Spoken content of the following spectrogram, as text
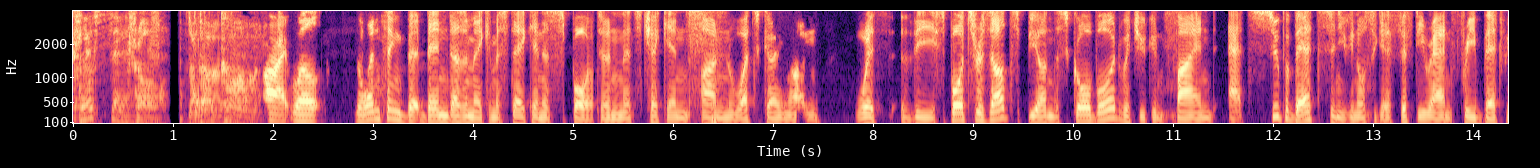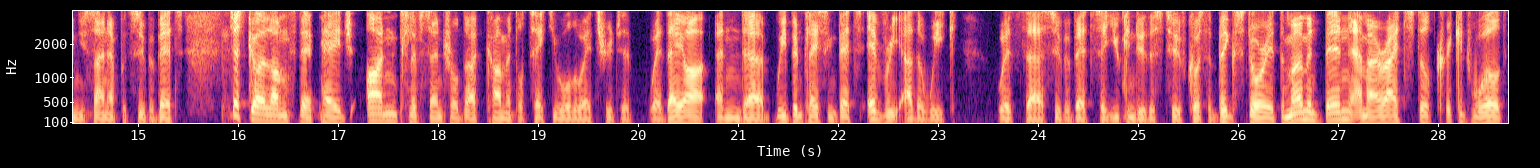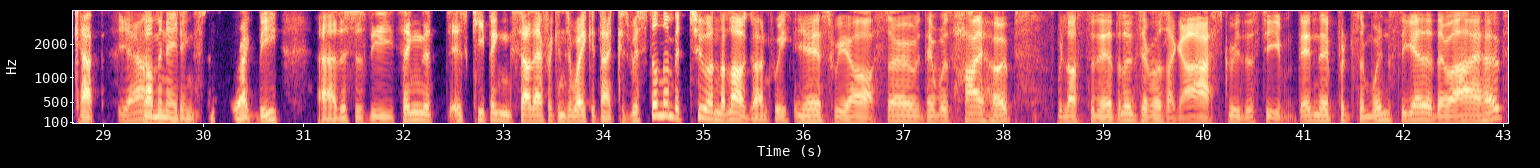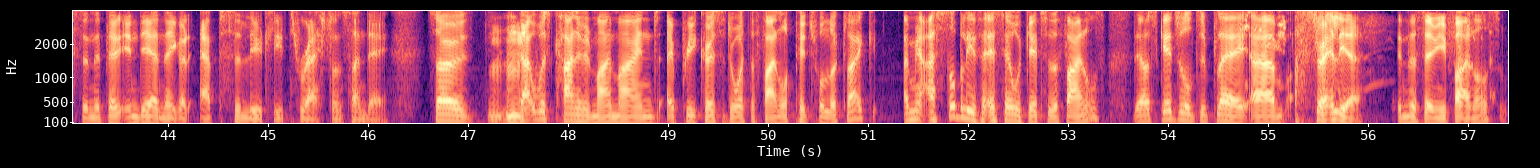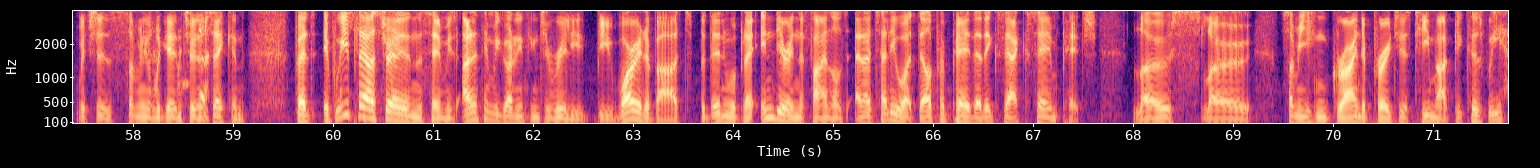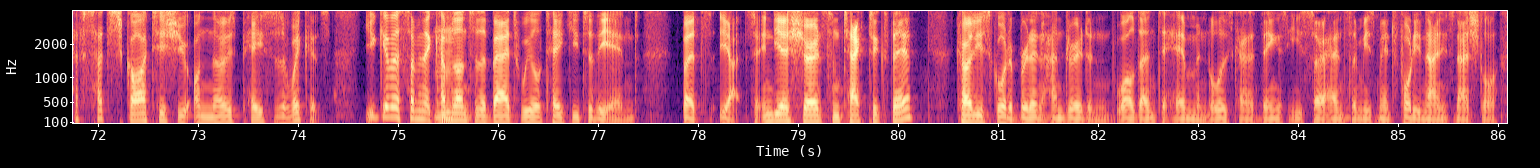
CliffCentral.com. All right. Well, the one thing Ben doesn't make a mistake in is sport, and let's check in on what's going on with the sports results beyond the scoreboard, which you can find at Supabets. And you can also get a 50 Rand free bet when you sign up with Supabets. Just go along to their page on cliffcentral.com. It'll take you all the way through to where they are. And uh, we've been placing bets every other week with uh, Supabet, so you can do this too. Of course, the big story at the moment, Ben, am I right? Still Cricket World Cup yeah. dominating since rugby. Uh, this is the thing that is keeping South Africans awake at night because we're still number two on the log, aren't we? Yes, we are. So there was high hopes. We lost to the Netherlands. Everyone was like, ah, screw this team. Then they put some wins together. There were high hopes. and they played India and they got absolutely thrashed on Sunday. So mm-hmm. that was kind of in my mind a precursor to what the final pitch will look like. I mean, I still believe that SA will get to the finals. They are scheduled to play um, Australia in the semi-finals, which is something we'll get into in a second. But if we play Australia in the semis, I don't think we got anything to really be worried about. But then we'll play India in the finals, and I tell you what, they'll prepare that exact same pitch, low, slow, something you can grind a Proteas team out because we have such scar tissue on those paces of wickets. You give us something that comes mm. onto the bat, we'll take you to the end. But yeah, so India showed some tactics there. Kohli scored a brilliant 100 and well done to him and all these kind of things. He's so handsome. He's made 49 international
